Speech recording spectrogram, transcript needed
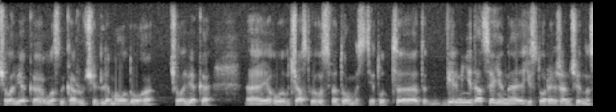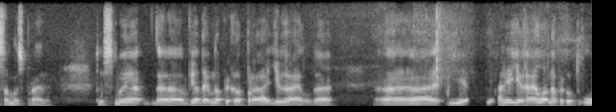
чалавека власна кажучы для маладога чалавека яго частку яго свядомасці. Тут вельмі недоацэненая гісторыя жанчыны самой справе. То есть мы ведаем напрыклад про егайлу да? І але егайла напрыклад у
